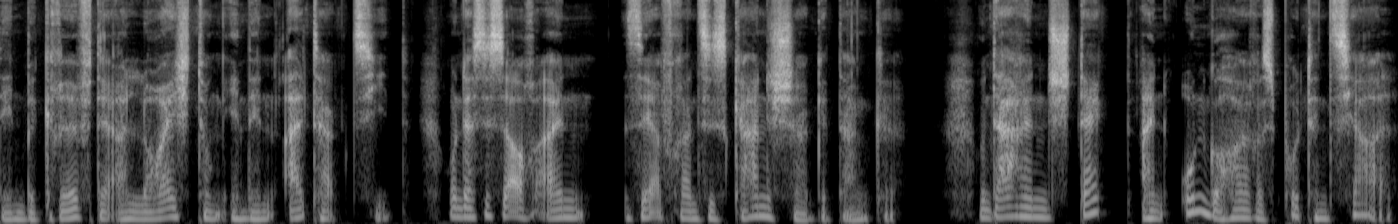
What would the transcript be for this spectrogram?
den Begriff der Erleuchtung in den Alltag zieht. Und das ist auch ein sehr franziskanischer Gedanke. Und darin steckt ein ungeheures Potenzial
